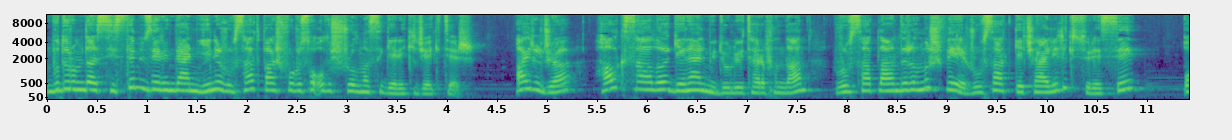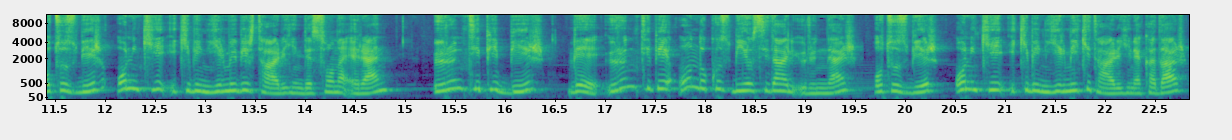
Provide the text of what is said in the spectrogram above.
Bu durumda sistem üzerinden yeni ruhsat başvurusu oluşturulması gerekecektir. Ayrıca Halk Sağlığı Genel Müdürlüğü tarafından ruhsatlandırılmış ve ruhsat geçerlilik süresi 31-12-2021 tarihinde sona eren ürün tipi 1 ve ürün tipi 19 biyosidal ürünler 31-12-2022 tarihine kadar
